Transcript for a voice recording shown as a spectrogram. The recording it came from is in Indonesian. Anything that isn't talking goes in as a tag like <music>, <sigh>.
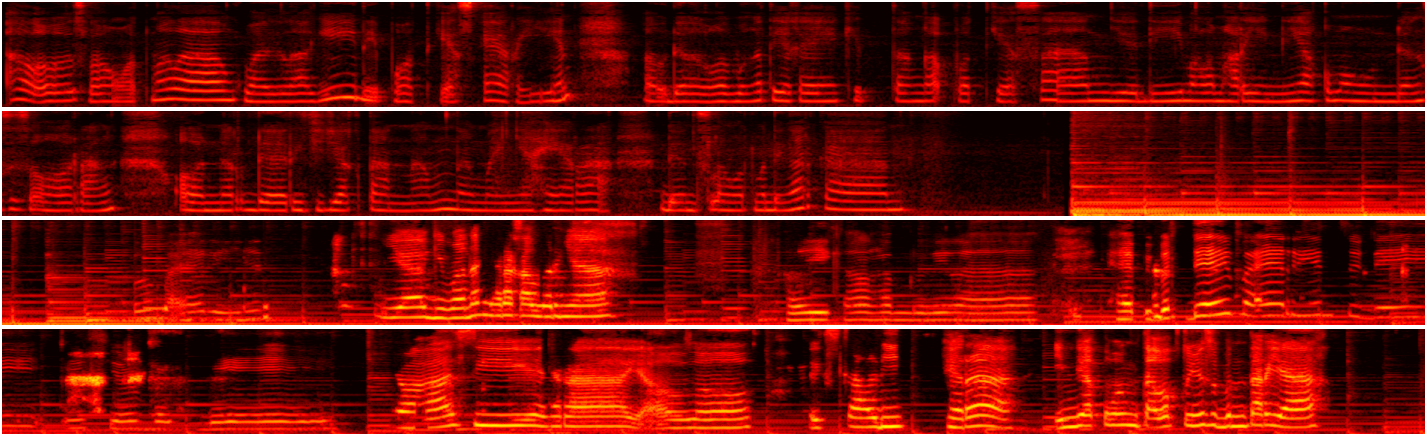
Halo, selamat malam. Kembali lagi di podcast Erin. Uh, udah lama banget ya kayaknya kita nggak podcastan. Jadi malam hari ini aku mau ngundang seseorang owner dari Jejak Tanam namanya Hera. Dan selamat mendengarkan. Halo Mbak Erin. Ya, gimana Hera kabarnya? Baik, Alhamdulillah. Happy birthday Mbak Erin today. It's your birthday. Terima kasih Hera, ya Allah. Baik sekali. Hera, ini aku mau minta waktunya sebentar ya.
